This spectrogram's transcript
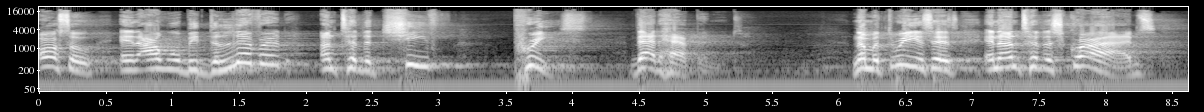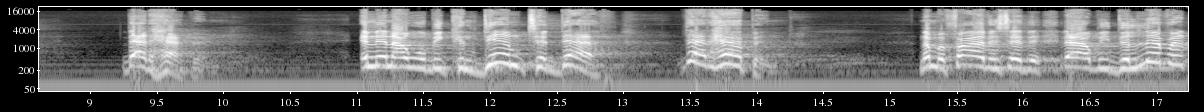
also, and I will be delivered unto the chief priest. That happened. Number three, it says, and unto the scribes. That happened. And then I will be condemned to death. That happened. Number five, it said that, that I'll be delivered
